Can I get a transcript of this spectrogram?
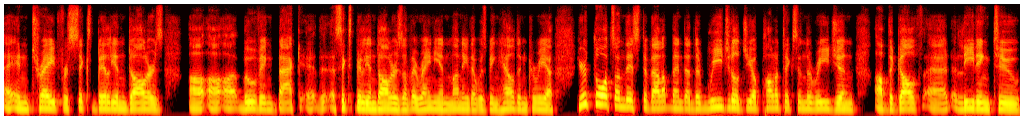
uh, in trade for six billion dollars uh, uh, uh, moving back uh, six billion dollars of Iranian money that was being held in Korea. Your thoughts on this development and the regional geopolitics in the region of the Gulf, uh, leading to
